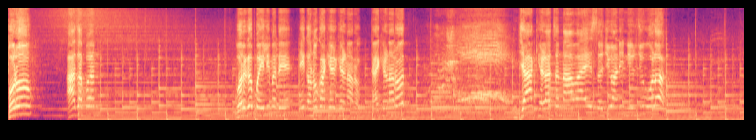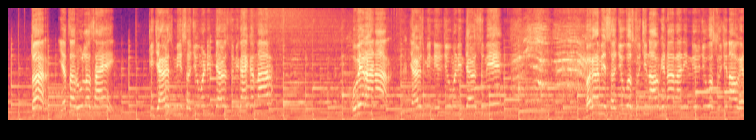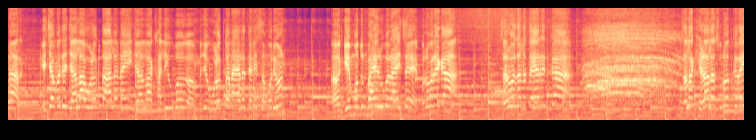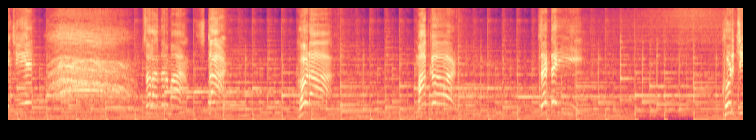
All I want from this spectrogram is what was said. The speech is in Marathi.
पोरो आज आपण वर्ग पहिली मध्ये एक अनोखा खेळ खेळणार आहोत. काय खेळणार आहोत? ज्या खेळाचं नाव आहे सजीव आणि निर्जीव ओळख. तर याचा रूल असा आहे की ज्यावेळेस मी सजीव म्हणेन त्यावेळेस तुम्ही काय करणार? उभे राहणार. ज्यावेळेस मी निर्जीव म्हणेन त्यावेळेस तुम्ही बघा मी सजीव वस्तूची नाव घेणार आणि निर्जीव वस्तूची नाव घेणार. याच्यामध्ये ज्याला ओळखता आलं नाही ज्याला खाली उभं म्हणजे ओळखता नाही आलं त्याने समोर येऊन गेम मधून बाहेर उभं राहायचंय. बरोबर आहे का? सर्वजण तयार आहेत का? चला खेळाला सुरुवात करायची. चला तर मग स्टार्ट घोडा माकड चटई खुर्ची.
